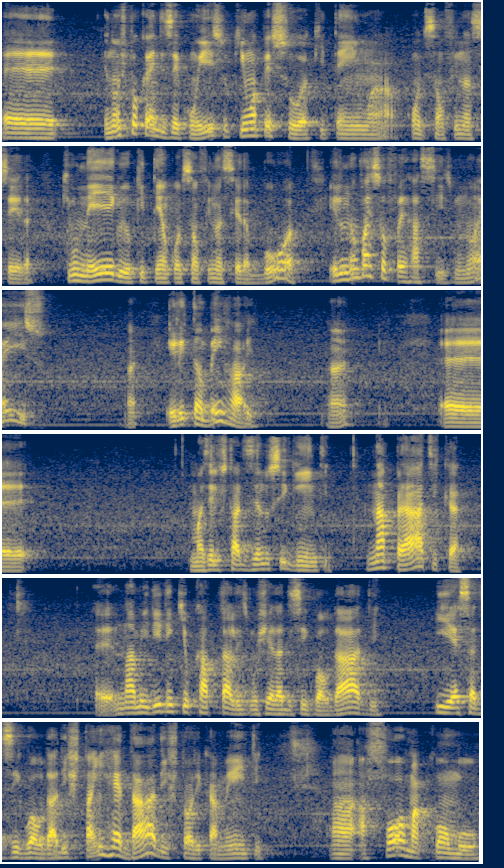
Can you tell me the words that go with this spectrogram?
é, eu não estou querendo dizer com isso que uma pessoa que tem uma condição financeira, que um negro que tem uma condição financeira boa, ele não vai sofrer racismo, não é isso. Ele também vai. Né? É, mas ele está dizendo o seguinte: na prática, é, na medida em que o capitalismo gera desigualdade, e essa desigualdade está enredada historicamente, a, a forma como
